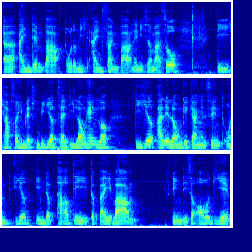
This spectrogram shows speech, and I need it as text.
äh, eindämmbar oder nicht einfangbar, nenne ich es mal so. Die, ich habe es euch im letzten Video erzählt, die Longhändler, die hier alle long gegangen sind und hier in der Party dabei waren, in dieser Orgie,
